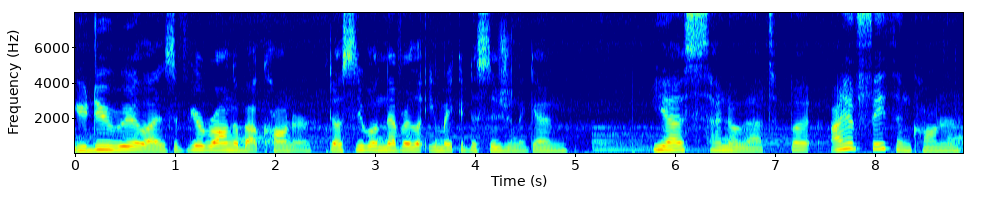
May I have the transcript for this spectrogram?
You do realize if you're wrong about Connor, Dusty will never let you make a decision again. Yes, I know that, but I have faith in Connor.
